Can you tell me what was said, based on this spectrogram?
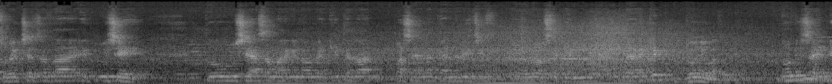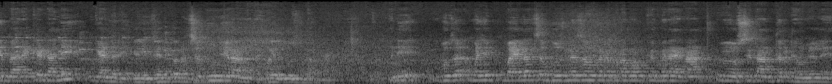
सुरक्षेचा एक विषय आहे. तो विषय असा मार्गी लावला की त्याला बसायला गॅलरीची व्यवस्था केली बॅरिकेड दोन्ही बाजूने. दोन्ही साईडने बॅरिकेड आणि गॅलरी जेणेकरून दोन्ही राहणार आहे. बैल बुजणार आणि बुजा म्हणजे बैलाचं बुजण्याचं वगैरे प्रमाण कमी राहील आत व्यवस्थित अंतर ठेवलेलं आहे.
